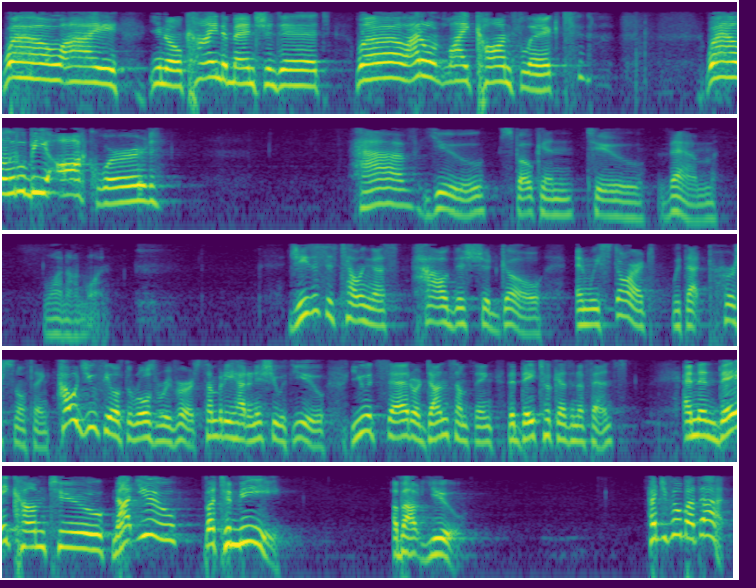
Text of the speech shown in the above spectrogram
Well, I, you know, kind of mentioned it. Well, I don't like conflict. well, it'll be awkward. Have you spoken to them one on one? Jesus is telling us how this should go, and we start with that personal thing. How would you feel if the roles were reversed? Somebody had an issue with you, you had said or done something that they took as an offense, and then they come to, not you, but to me about you. How'd you feel about that?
